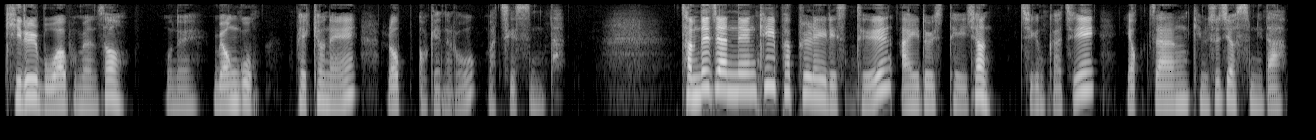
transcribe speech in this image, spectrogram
기를 모아보면서 오늘 명곡 백현의 Love Again으로 마치겠습니다. 잠들지 않는 케이팝 플레이리스트 아이돌 스테이션. 지금까지 역장 김수지였습니다.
